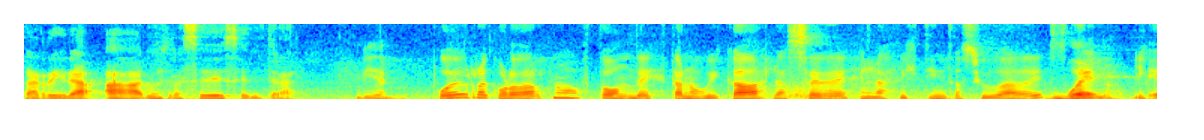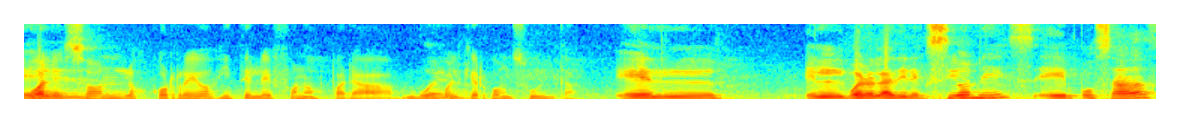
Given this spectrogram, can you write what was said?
carrera a nuestra sede central. Bien, ¿puede recordarnos dónde están ubicadas las sedes en las distintas ciudades? Bueno. ¿Y cuáles eh, son los correos y teléfonos para cualquier consulta? El, bueno, la dirección es eh, Posadas,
